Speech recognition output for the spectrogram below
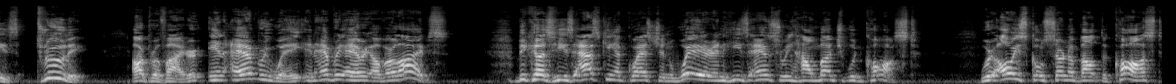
is truly our provider, in every way, in every area of our lives. Because he's asking a question where and he's answering how much would cost. We're always concerned about the cost.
